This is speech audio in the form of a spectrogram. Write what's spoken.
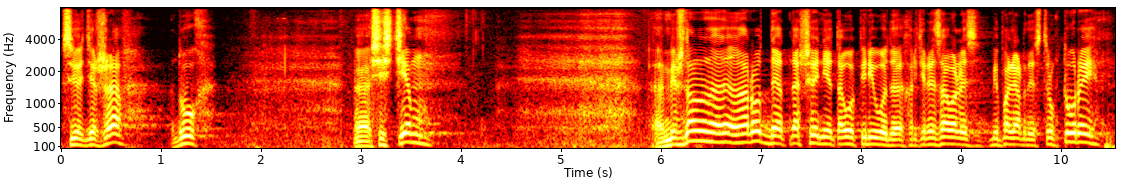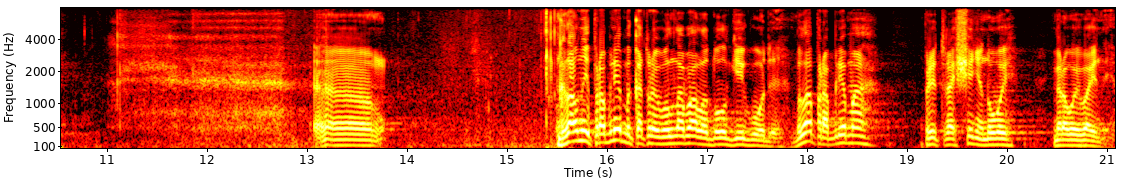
сверхдержав, двух э, систем. Международные отношения того периода характеризовались биполярной структурой. Э, главные проблемы, которые волновала долгие годы, была проблема предотвращения новой мировой войны.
